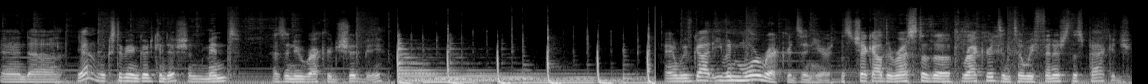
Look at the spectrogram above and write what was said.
And uh, yeah, looks to be in good condition. Mint as a new record should be. And we've got even more records in here. Let's check out the rest of the records until we finish this package.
